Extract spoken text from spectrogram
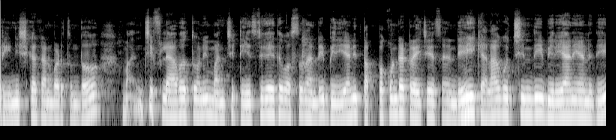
గ్రీనిష్గా కనబడుతుందో. మంచి ఫ్లేవర్తోని మంచి టేస్ట్గా అయితే వస్తుందండి. బిర్యానీ తప్పకుండా ట్రై చేసేయండి. మీకు ఎలాగొచ్చింది బిర్యానీ అనేది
